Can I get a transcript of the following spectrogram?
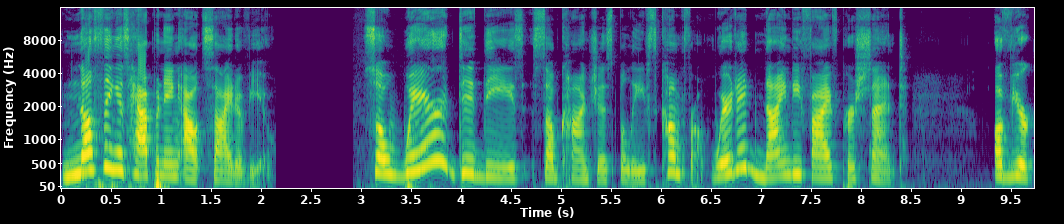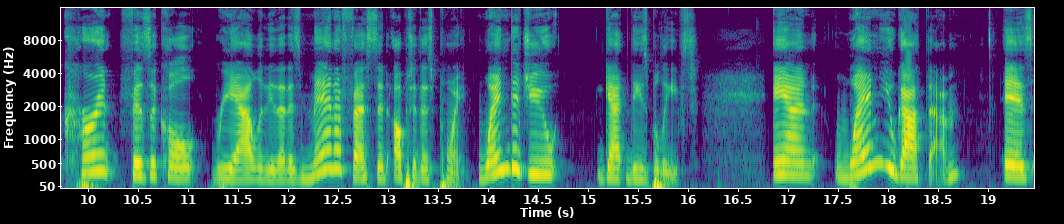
Nothing is happening outside of you. So, where did these subconscious beliefs come from? Where did 95% of your current physical reality that is manifested up to this point? When did you get these beliefs? And when you got them is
